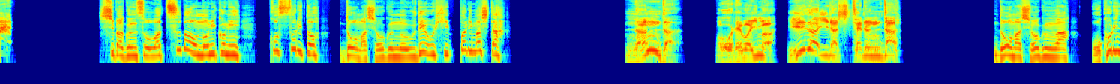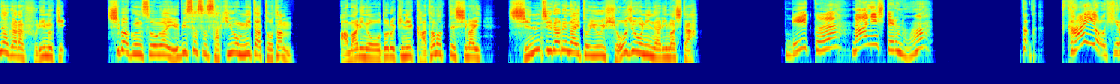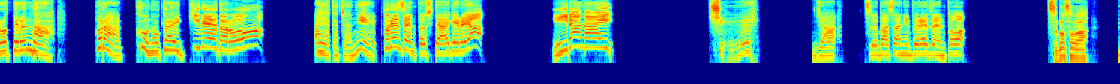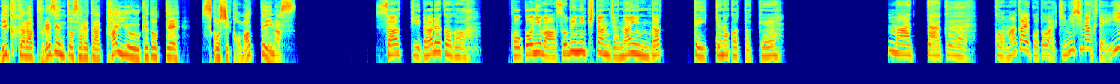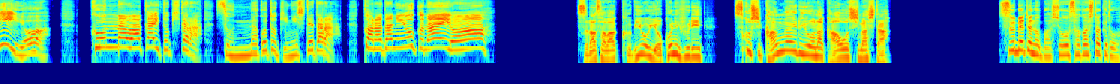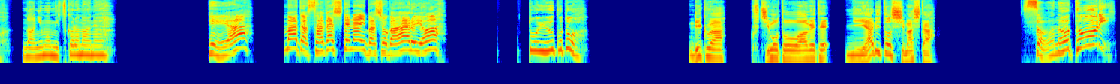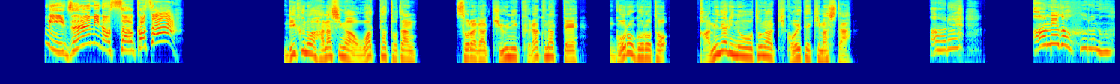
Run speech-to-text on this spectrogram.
芝軍曹は唾を飲み込みこっそりとドーマ将軍の腕を引っ張りました。なんだ？俺は今イライラしてるんだ。ドーマ将軍は怒りながら振り向き芝軍曹が指さす先を見た途端あまりの驚きに固まってしまい信じられないという表情になりました。リク、何してるの？貝を拾ってるんだ。ほらこの貝綺麗だろ？彩香ちゃんにプレゼントしてあげるよ。いらない。ちゅう。じゃあ翼にプレゼント翼は陸からプレゼントされた貝を受け取って少し困っています。さっき誰かがここには遊びに来たんじゃないんだって言ってなかったっけ？まったく細かいことは気にしなくていいよこんな若い時からそんなこと気にしてたら体に良くないよ。翼は首を横に振り少し考えるような顔をしました。すべての場所を探したけど何も見つからないね。いやまだ探してない場所があるよ。ということは？陸は口元を上げてにやりとしました。その通り湖の底さ。陸の話が終わった途端空が急に暗くなってゴロゴロと雷の音が聞こえてきました。あれ雨が降るの？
